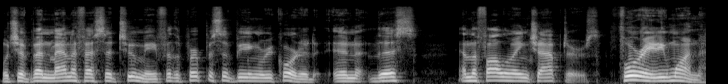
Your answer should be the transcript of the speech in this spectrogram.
which have been manifested to me for the purpose of being recorded in this and the following chapters. 481.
